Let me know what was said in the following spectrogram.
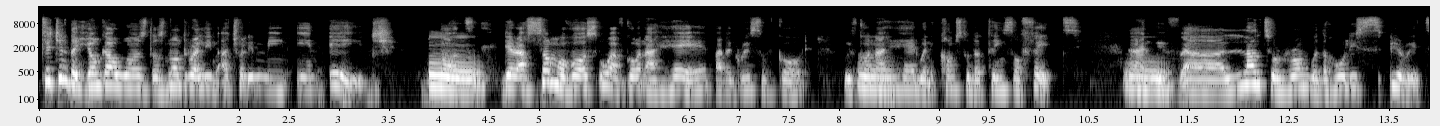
teaching the younger ones does not really actually mean in age. Mm. But there are some of us who have gone ahead by the grace of God. We've gone Mm. ahead when it comes to the things of faith. And Mm. we've uh, learned to run with the Holy Spirit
